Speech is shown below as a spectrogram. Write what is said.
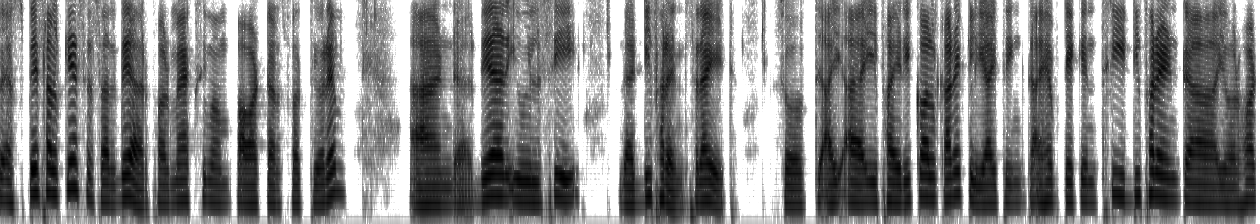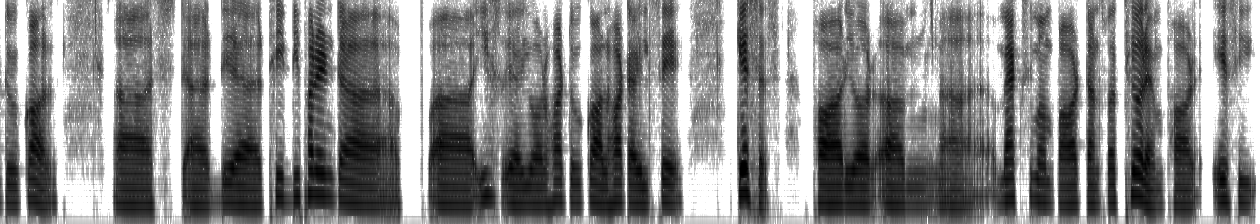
uh, special cases are there for maximum power transfer theorem. And uh, there you will see the difference, right? So I, I, if I recall correctly, I think I have taken three different, uh, your what you call, uh, uh, the, three different is your what you call, what I will say, cases for your um, uh, maximum power transfer theorem for AC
